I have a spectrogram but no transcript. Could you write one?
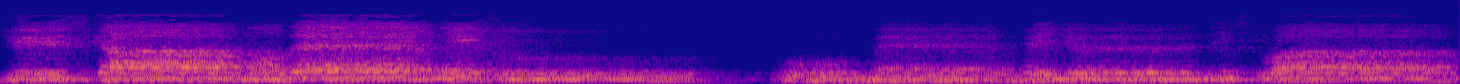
jusqu'à mon dernier jour. Ô merveilleuse histoire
